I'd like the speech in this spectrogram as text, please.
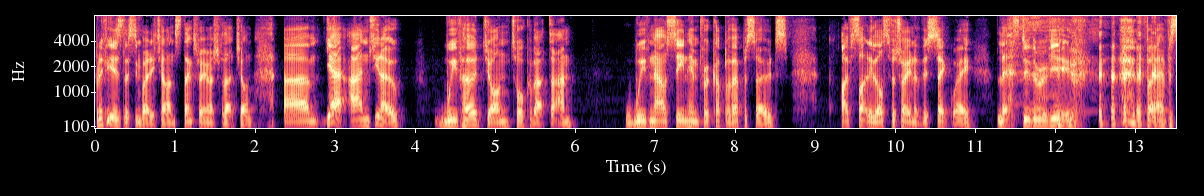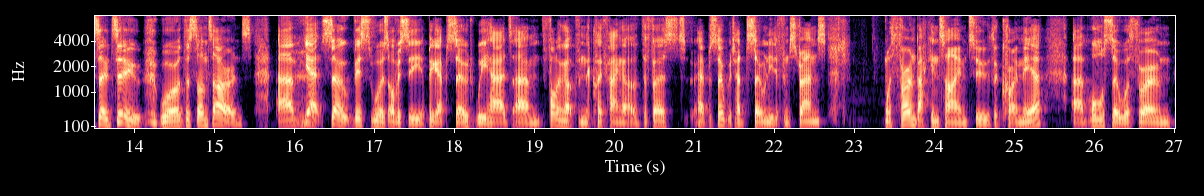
but if he is listening by any chance, thanks very much for that, John. Um, yeah, and you know, we've heard John talk about Dan. We've now seen him for a couple of episodes. I've slightly lost the train of this segue. Let's do the review for episode two, War of the Sontarans. Um, yeah, so this was obviously a big episode. We had, um, following up from the cliffhanger of the first episode, which had so many different strands, we're thrown back in time to the Crimea. Um, also, we're thrown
